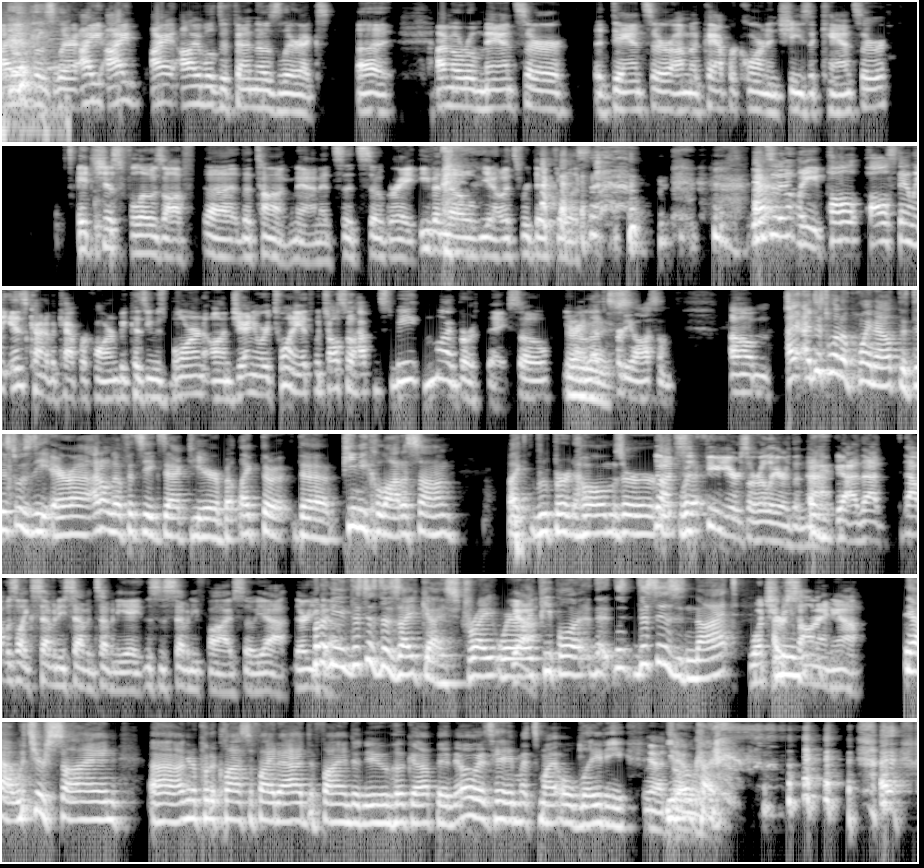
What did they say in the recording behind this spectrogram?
I love those lyrics. I, I, I, I will defend those lyrics. Uh, I'm a romancer, a dancer. I'm a Capricorn, and she's a Cancer. It just flows off uh, the tongue, man. It's it's so great, even though you know it's ridiculous. Incidentally, Paul Paul Stanley is kind of a Capricorn because he was born on January 20th, which also happens to be my birthday. So you Very know nice. that's pretty awesome. Um, I, I just want to point out that this was the era. I don't know if it's the exact year, but like the the Pina Colada song, like Rupert Holmes or No, it's a few years earlier than that. Yeah, that that was like 77, 78. This is 75. So yeah, there you go. But go. I mean, this is the zeitgeist, right? Where Yeah. like people are. Th- th- this is not. What's I your mean, sign? Yeah. Yeah, what's your sign? Uh, I'm going to put a classified ad to find a new hookup, and oh, it's hey, it's my old lady. Yeah, you know, kind I,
